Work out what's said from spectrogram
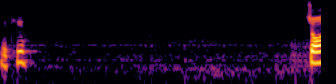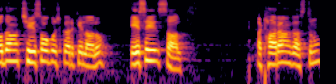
ਦੇਖੀਏ। 14600 ਕੁਝ ਕਰਕੇ ਲਾ ਲਓ, ਇਸੇ ਸਾਲ 18 ਅਗਸਤ ਨੂੰ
